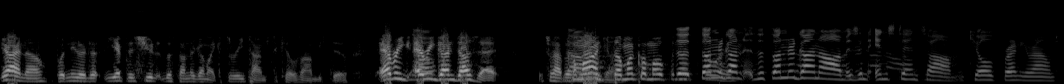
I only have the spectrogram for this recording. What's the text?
Yeah, I know, but neither do, you have to shoot the thunder gun like three times to kill zombies too. Every No. every gun does that. That's what happens. No. Come on, someone come open The this thunder door. gun, the thunder gun, um, is an instant um kill for any round.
